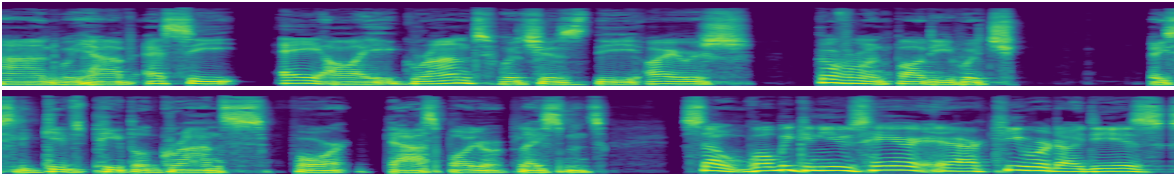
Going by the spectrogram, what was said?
And we have SEAI grant, which is the Irish government body which basically gives people grants for gas boiler replacements. So what we can use here are keyword ideas.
